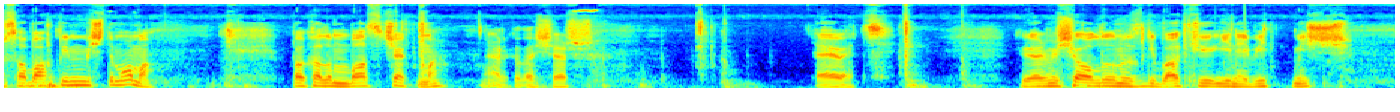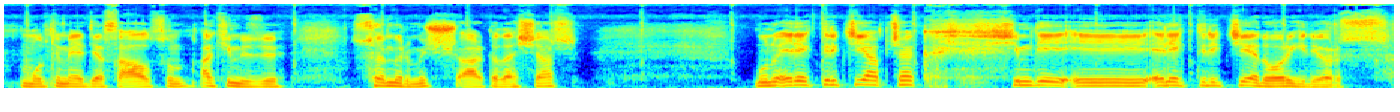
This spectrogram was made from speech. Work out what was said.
Sabah binmiştim ama bakalım basacak mı arkadaşlar. Evet. Görmüş olduğunuz gibi akü yine bitmiş. Multimedya sağ olsun akümüzü sömürmüş arkadaşlar. Bunu elektrikçi yapacak. Şimdi e, elektrikçiye doğru gidiyoruz.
